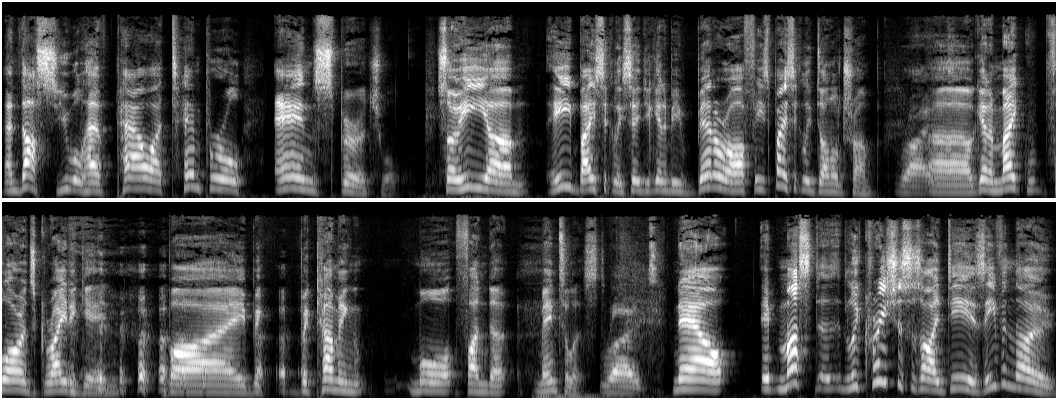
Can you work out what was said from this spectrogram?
and thus you will have power temporal and spiritual. So he um, he basically said you're going to be better off. He's basically Donald Trump. Right. Uh, we're going to make Florence great again by be- becoming more fundamentalist. Right. Now, it must uh, Lucretius's ideas, even though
